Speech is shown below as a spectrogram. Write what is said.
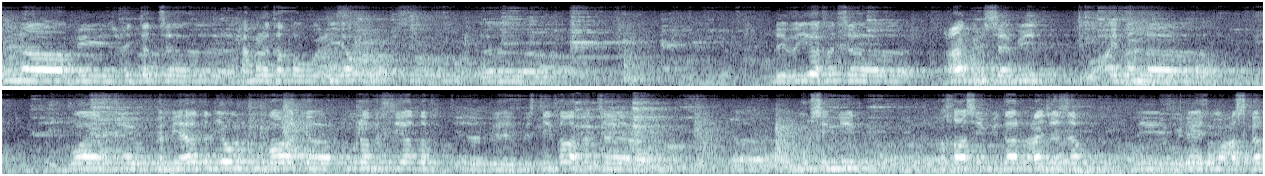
قمنا بعدة آه، حملات تطوعية آه، لضيافة عابر السبيل وأيضا وفي في هذا اليوم المبارك قمنا باستضافة باستضافة آه، المسنين الخاصين بدار العجزة لولاية معسكر.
